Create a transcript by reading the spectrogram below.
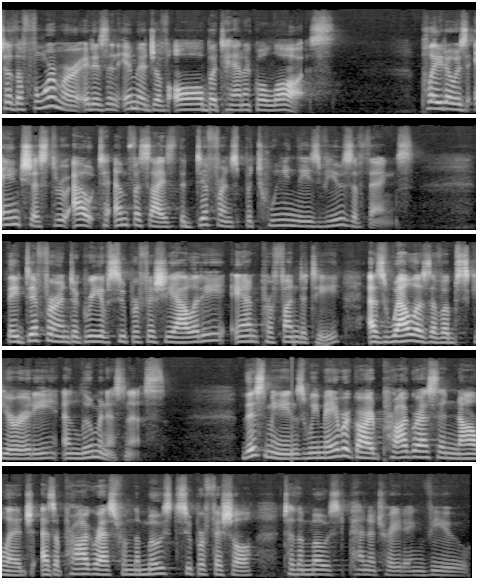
To the former, it is an image of all botanical laws. Plato is anxious throughout to emphasize the difference between these views of things. They differ in degree of superficiality and profundity, as well as of obscurity and luminousness. This means we may regard progress in knowledge as a progress from the most superficial to the most penetrating view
